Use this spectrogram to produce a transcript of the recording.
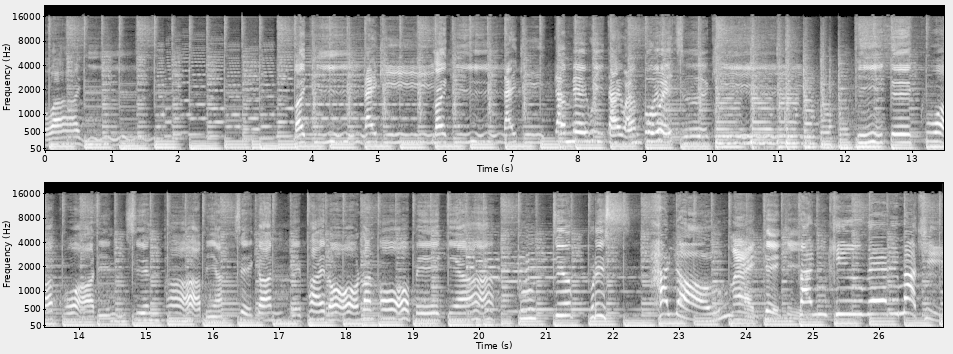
威夷。来去，来去，来去，来去，咱要为台湾飞出去。天地看看人生打拼，世间的歹路咱黑白行。Would you please Hello，来客气？Thank you very much。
